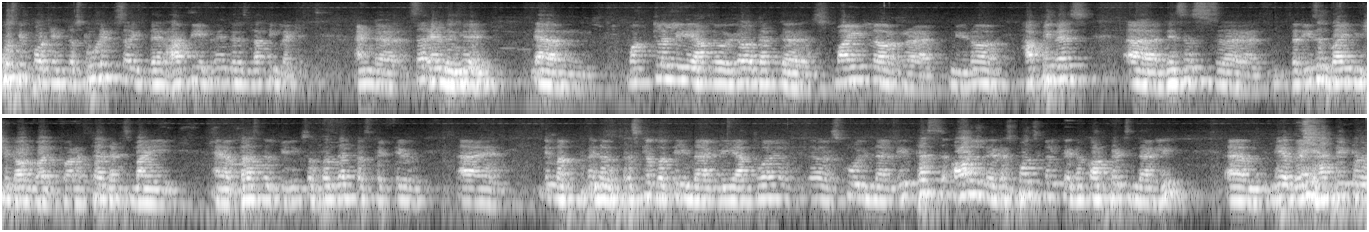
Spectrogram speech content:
most important the students there happy ಅಂದ್ರೆ there is nothing like it and sir ಹೇಳ್ದಂಗೆ ಮಕ್ಕಳಲ್ಲಿ ಅದು ಇರೋ that smile or you know happiness this is the reason why we should all work for that's my personal feeling so from that perspective ನಿಮ್ಮ ಏನು ಪ್ರೆಸ್ ಕ್ಲಬ್ ವತಿಯಿಂದ ಆಗಲಿ ಅಥವಾ ಸ್ಕೂಲ್ ಇಂದ ಆಗಲಿ ಪ್ಲಸ್ ಆಲ್ ರೆಸ್ಪಾನ್ಸಿಬಲ್ ಕಾರ್ಪೊರೇಟ್ಸ್ ಇಂದ ಆಗಲಿ we are very happy to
